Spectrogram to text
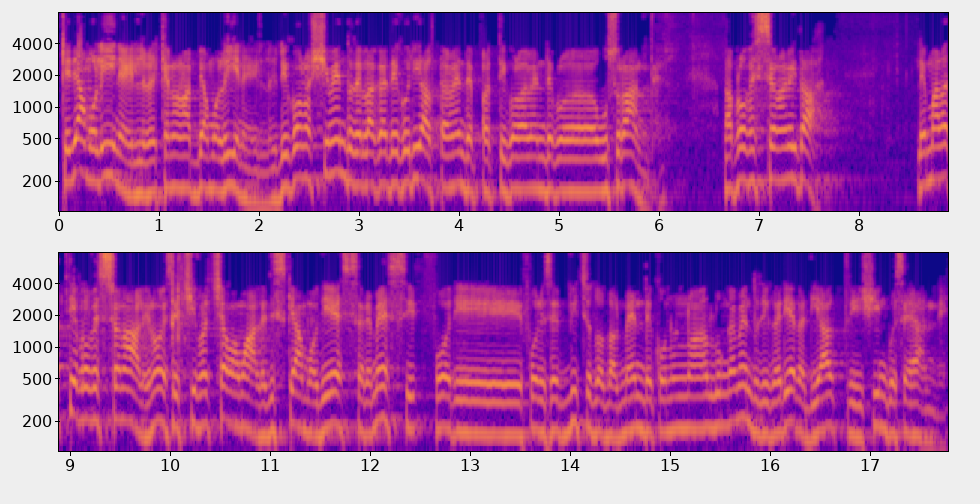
Chiediamo l'INEIL perché non abbiamo l'INEIL, il riconoscimento della categoria altamente e particolarmente usurante, la professionalità, le malattie professionali, noi se ci facciamo male rischiamo di essere messi fuori, fuori servizio totalmente con un allungamento di carriera di altri 5-6 anni.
